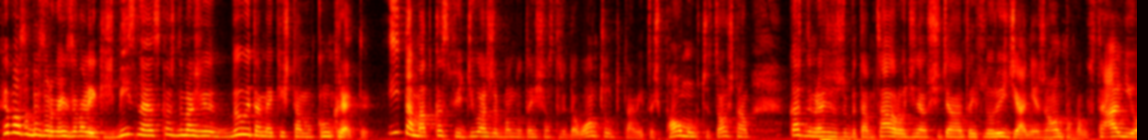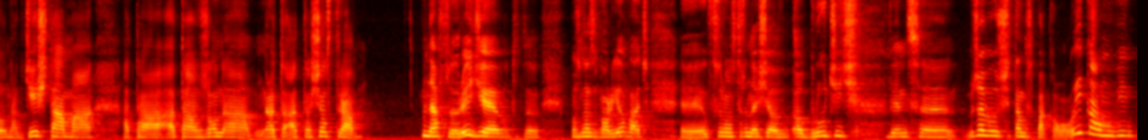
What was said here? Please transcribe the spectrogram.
Chyba sobie zorganizowali jakiś biznes, w każdym razie były tam jakieś tam konkrety. I ta matka stwierdziła, żeby on do tej siostry dołączył, czy tam jej coś pomógł, czy coś tam. W każdym razie, żeby tam cała rodzina już siedziała na tej Florydzie, a nie, że on tam w Australii, ona gdzieś tam, a, a, ta, a ta żona, a ta, a ta siostra na Florydzie, to, to można zwariować, yy, w którą stronę się obrócić, więc yy, żeby już się tam spakował. I Karl mówi,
